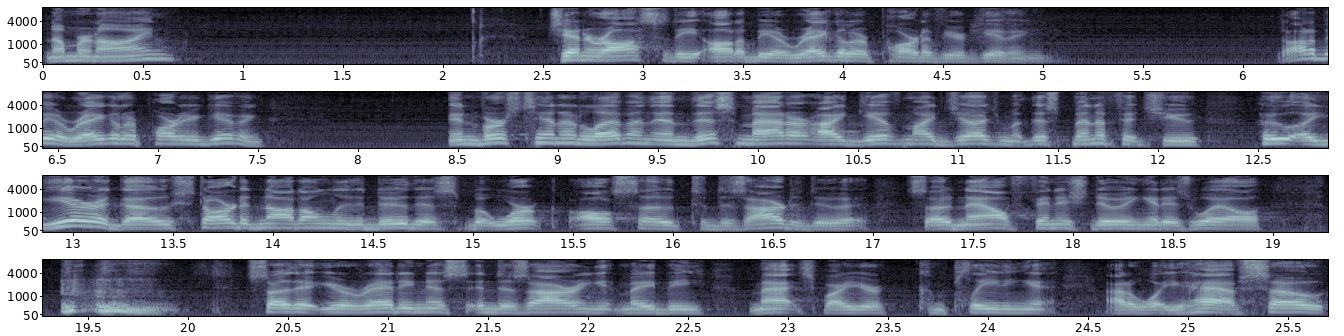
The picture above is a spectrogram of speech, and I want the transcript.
Number nine, generosity ought to be a regular part of your giving. It ought to be a regular part of your giving. In verse 10 and 11, in this matter I give my judgment. This benefits you, who a year ago started not only to do this, but work also to desire to do it. So now finish doing it as well, so that your readiness in desiring it may be matched by your completing it out of what you have. So,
